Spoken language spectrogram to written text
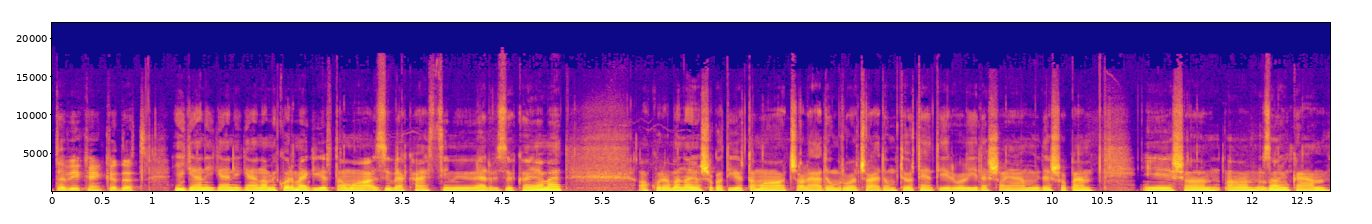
tevékenykedett. Igen, igen, igen. Amikor megírtam az Üvegház című előző könyvemet, akkor abban nagyon sokat írtam a családomról, a családom történetéről, édesanyám, édesapám, és a, a, az anyukám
